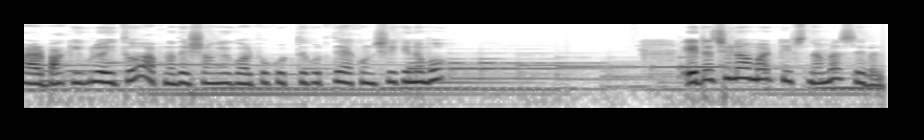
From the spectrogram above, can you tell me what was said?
আর বাকিগুলো এই তো আপনাদের সঙ্গে গল্প করতে করতে এখন শিখে নেব। এটা ছিল আমার টিপস নাম্বার সেভেন।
